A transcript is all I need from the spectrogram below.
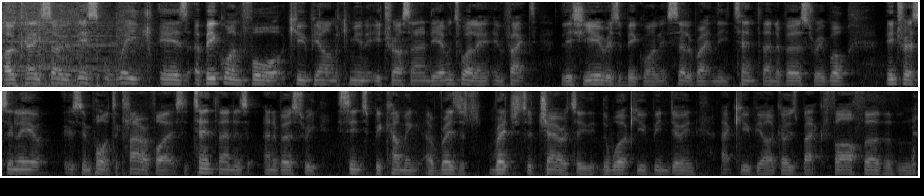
Okay, so this week is a big one for QPR and the Community Trust, Andy Evans. Well, in, in fact, this year is a big one. It's celebrating the 10th anniversary. Well, interestingly, it's important to clarify it's the 10th anniversary since becoming a registered charity. The work you've been doing at QPR goes back far further than,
